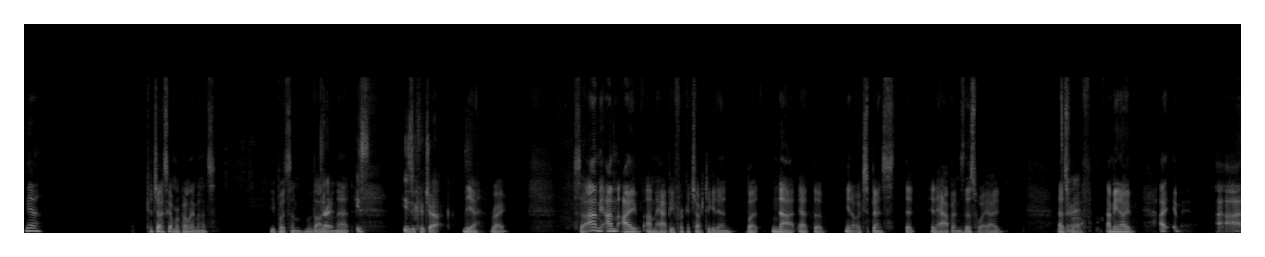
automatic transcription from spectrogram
Yeah, Tkachuk's got more penalty minutes. You put some value right. on that. He's he's a Tkachuk. Yeah, right. So I mean, I'm I, I'm happy for Tkachuk to get in, but not at the you know expense that it happens this way. I that's right. rough. I mean, I I, I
